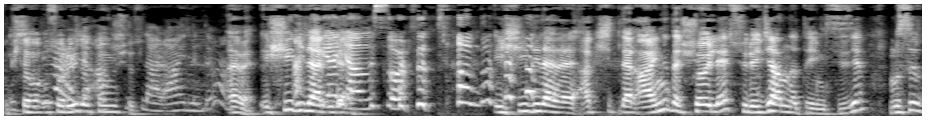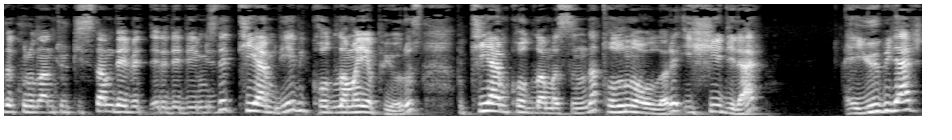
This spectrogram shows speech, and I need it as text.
Bu kitaba bu soruyu da koymuşuz. Akşitler aynı değil mi? Evet. İşidiler Ya ile yanlış sordum sandım. İşidiler ve Akşitler aynı da şöyle süreci anlatayım size. Mısır'da kurulan Türk İslam devletleri dediğimizde TM diye bir kodlama yapıyoruz. Bu TM kodlamasında Tolunoğulları, İşidiler, Eyyubiler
